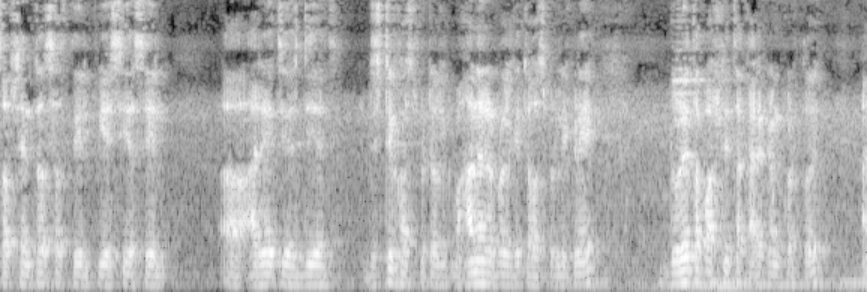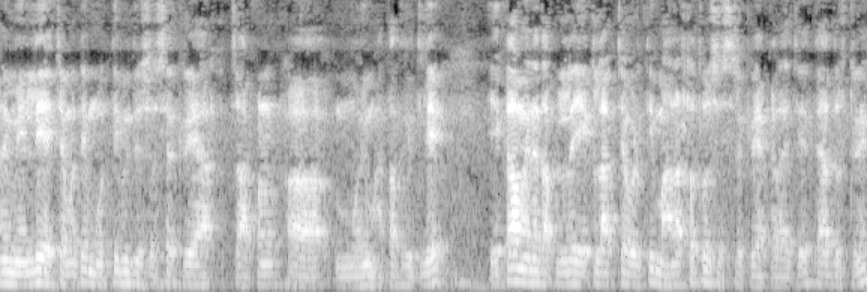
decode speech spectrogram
सब सेंटर्स असतील पी एस सी असेल R H S D H district hospital महानगरपालिकेच्या हॉस्पिटल इकडे डोळे तपासणीचा कार्यक्रम करतोय. आणि मेनली याच्यामध्ये मोतीबिंदू शस्त्रक्रियाचा आपण मोहीम हातात घेतली आहे. एका महिन्यात आपल्याला एक लाखच्या वरती महाराष्ट्रातून शस्त्रक्रिया करायची. आहे त्या दृष्टीने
